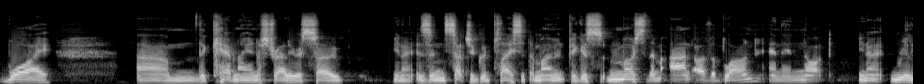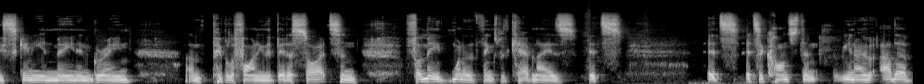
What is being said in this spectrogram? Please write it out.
why um, the Cabernet in Australia is so you know is in such a good place at the moment because most of them aren't overblown and they're not you know really skinny and mean and green. Um, people are finding the better sites, and for me, one of the things with Cabernet is it's it's it's a constant. You know, other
